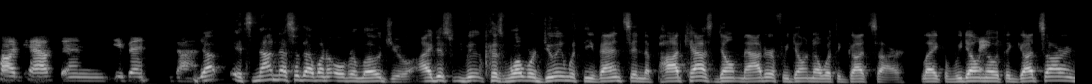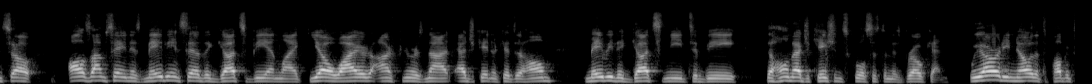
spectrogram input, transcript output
podcast and event done. Yep. It's not necessarily that I want to overload you. I just, because what we're doing with the events and the podcast don't matter if we don't know what the guts are. Like, if we don't know what the guts are. And so, all I'm saying is maybe instead of the guts being like, yo, why are entrepreneurs not educating their kids at home? Maybe the guts need to be the home education school system is broken. We already know that the public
